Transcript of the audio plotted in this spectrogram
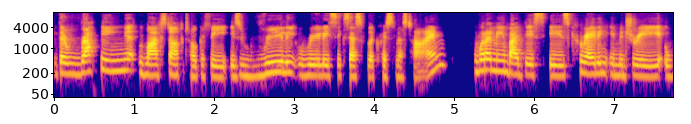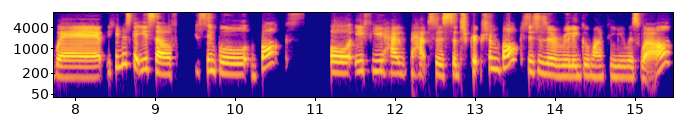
the wrapping lifestyle photography is really, really successful at Christmas time. What I mean by this is creating imagery where you can just get yourself simple box Or if you have perhaps a subscription box, this is a really good one for you as well.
